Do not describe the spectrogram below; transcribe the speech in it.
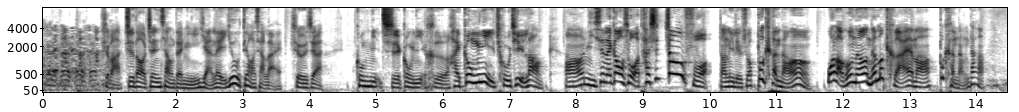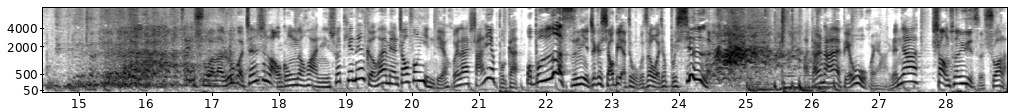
是吧？知道真相的你眼泪又掉下来，是不是？”供你吃，供你喝，还供你出去浪啊！你现在告诉我他是丈夫？张丽丽说不可能，我老公能有那么可爱吗？不可能的。再说了，如果真是老公的话，你说天天搁外面招蜂引蝶，回来啥也不干，我不饿死你这个小瘪犊子，我就不信了。啊，当然大家也别误会啊，人家上村玉子说了，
